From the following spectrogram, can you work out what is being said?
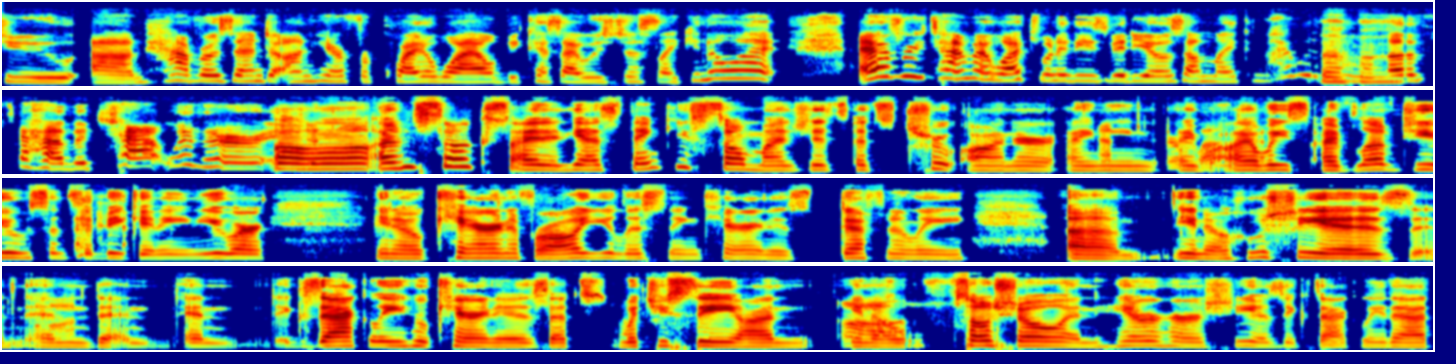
to um, have rosenda on here for quite a while because i was just like you know what? Every time i watch one of these videos i'm like i would uh-huh. love to have a chat with her oh just- i'm so excited. Yes thank you so much it's it's true honor. I mean, I, I always I've loved you since the beginning. You are, you know, Karen. For all you listening, Karen is definitely, um, you know, who she is and and and and exactly who Karen is. That's what you see on you know social and hear her. She is exactly that.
